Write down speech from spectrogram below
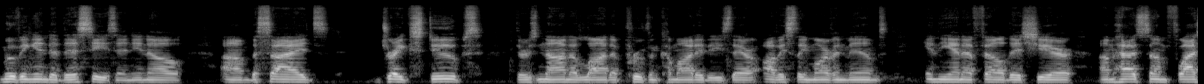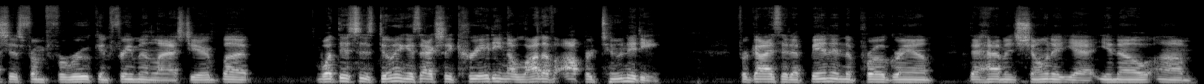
moving into this season. You know, um, besides Drake Stoops, there's not a lot of proven commodities there. Obviously, Marvin Mims in the NFL this year um, has some flashes from Farooq and Freeman last year, but what this is doing is actually creating a lot of opportunity for guys that have been in the program that haven't shown it yet. You know, um,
